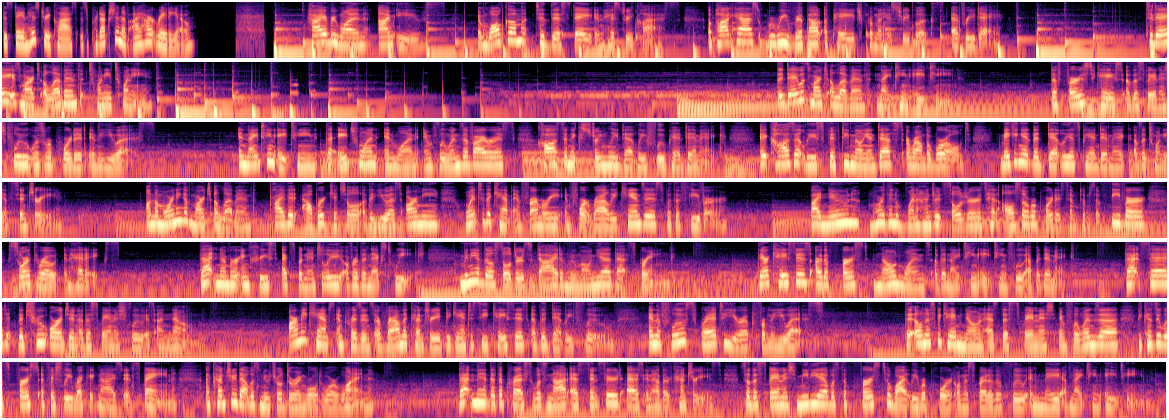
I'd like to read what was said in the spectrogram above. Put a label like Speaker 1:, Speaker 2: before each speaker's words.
Speaker 1: This Day in History class is a production of iHeartRadio.
Speaker 2: Hi, everyone. I'm Eves, and welcome to This Day in History class, a podcast where we rip out a page from the history books every day. Today is March 11th, 2020. The day was March 11th, 1918. The first case of the Spanish flu was reported in the US. In 1918, the H1N1 influenza virus caused an extremely deadly flu pandemic. It caused at least 50 million deaths around the world, making it the deadliest pandemic of the 20th century. On the morning of March 11th, Private Albert Gitchell of the U.S. Army went to the camp infirmary in Fort Riley, Kansas with a fever. By noon, more than 100 soldiers had also reported symptoms of fever, sore throat, and headaches. That number increased exponentially over the next week. Many of those soldiers died of pneumonia that spring. Their cases are the first known ones of the 1918 flu epidemic. That said, the true origin of the Spanish flu is unknown. Army camps and prisons around the country began to see cases of the deadly flu, and the flu spread to Europe from the US. The illness became known as the Spanish influenza because it was first officially recognized in Spain, a country that was neutral during World War I. That meant that the press was not as censored as in other countries, so the Spanish media was the first to widely report on the spread of the flu in May of 1918.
